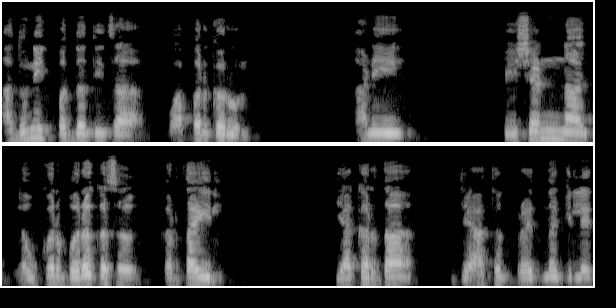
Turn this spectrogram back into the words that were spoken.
आधुनिक पद्धतीचा वापर करून आणि पेशंटना लवकर बरं कसं करता येईल याकरता जे अथक प्रयत्न केलेत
